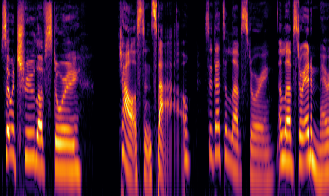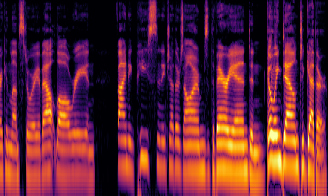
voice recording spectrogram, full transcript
So a true love story. Charleston style. So that's a love story. A love story, an American love story of outlawry and finding peace in each other's arms at the very end and going down together.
